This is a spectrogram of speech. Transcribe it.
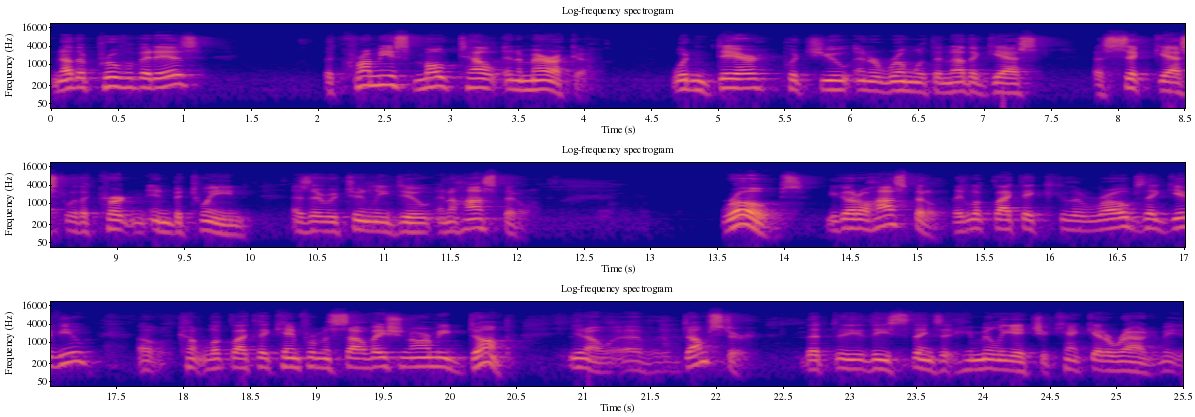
Another proof of it is the crummiest motel in America wouldn't dare put you in a room with another guest, a sick guest with a curtain in between, as they routinely do in a hospital. Robes. You go to a hospital, they look like they, the robes they give you uh, come, look like they came from a Salvation Army dump, you know, a dumpster. That the, these things that humiliate you can't get around. I mean,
